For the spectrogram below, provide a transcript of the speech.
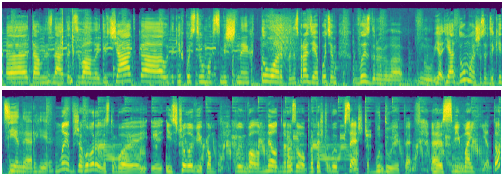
е, там не знаю, танцювали дівчатка у таких костюмах смішних, торт. Насправді я потім виздоровіла. Ну я, я думаю, що завдяки цій енергії. Ми вже говорили з тобою і, і з чоловіком твоїм валом неодноразово про те, що ви все ще будуєте е, свій маєток,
